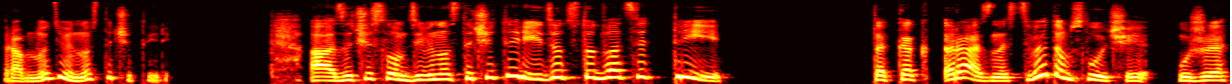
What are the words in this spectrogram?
равно 94. А за числом 94 идет 123, так как разность в этом случае уже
